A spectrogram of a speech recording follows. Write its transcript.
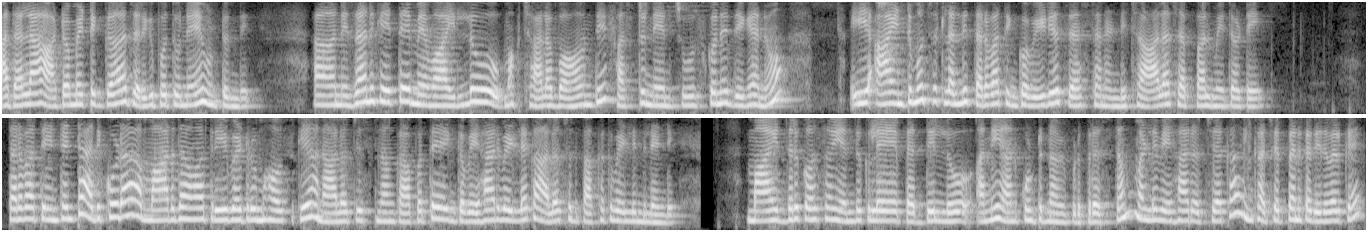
అదలా ఆటోమేటిక్గా జరిగిపోతూనే ఉంటుంది. నిజానికైతే మేము ఆ ఇల్లు మాకు చాలా బాగుంది. ఫస్ట్ నేను చూసుకొని దిగాను. ఈ ఆ ఇంటి ముచ్చట్లన్నీ తర్వాత ఇంకో వీడియో చేస్తానండి. చాలా చెప్పాలి మీతోటి. తర్వాత ఏంటంటే అది కూడా మారదామా త్రీ బెడ్రూమ్ హౌస్కి అని ఆలోచిస్తున్నాం. కాకపోతే ఇంకా విహార్ వెళ్ళాక ఆలోచన పక్కకు వెళ్ళిందిలేండి. మా ఇద్దరి కోసం ఎందుకులే పెద్దిల్లు అని అనుకుంటున్నాం ఇప్పుడు ప్రస్తుతం. మళ్ళీ విహార్ వచ్చాక ఇంకా చెప్పాను కదా ఇదివరకే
